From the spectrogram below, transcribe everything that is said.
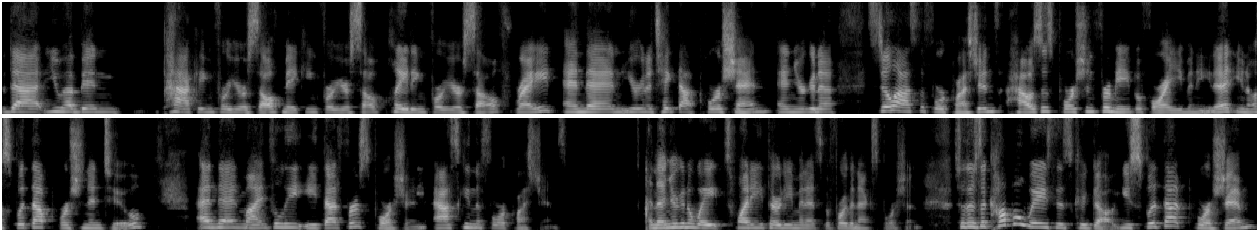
that you have been packing for yourself, making for yourself, plating for yourself, right? And then you're going to take that portion and you're going to still ask the four questions. How's this portion for me before I even eat it? You know, split that portion in two and then mindfully eat that first portion, asking the four questions. And then you're going to wait 20, 30 minutes before the next portion. So there's a couple ways this could go. You split that portion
